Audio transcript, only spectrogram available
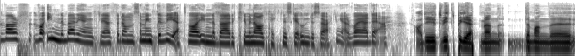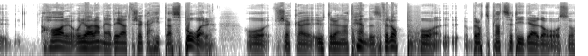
varf, vad innebär egentligen, för de som inte vet, vad innebär kriminaltekniska undersökningar? Vad är det? Ja, det är ett vitt begrepp, men det man eh, har att göra med det är att försöka hitta spår och försöka utröna ett händelseförlopp på brottsplatser tidigare då och så eh,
